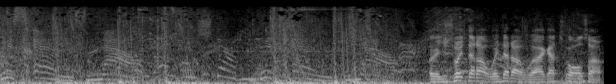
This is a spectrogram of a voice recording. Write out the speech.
This ends now. This ends now. Okay, just wait that out. Wait that out. I got two ults out.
